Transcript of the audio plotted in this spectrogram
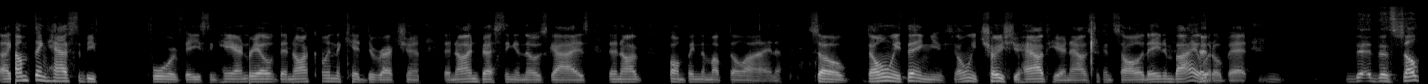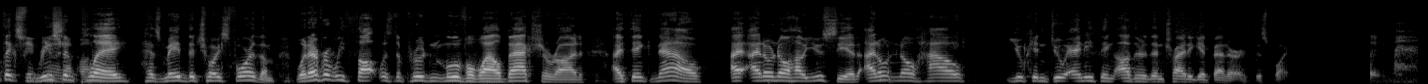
Like something has to be forward facing handrail. They're not going the kid direction. They're not investing in those guys. They're not bumping them up the line. So the only thing, you, the only choice you have here now is to consolidate and buy a little bit. The, the Celtics' recent play has made the choice for them. Whatever we thought was the prudent move a while back, Sherrod, I think now, I, I don't know how you see it. I don't know how you can do anything other than try to get better at this point.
